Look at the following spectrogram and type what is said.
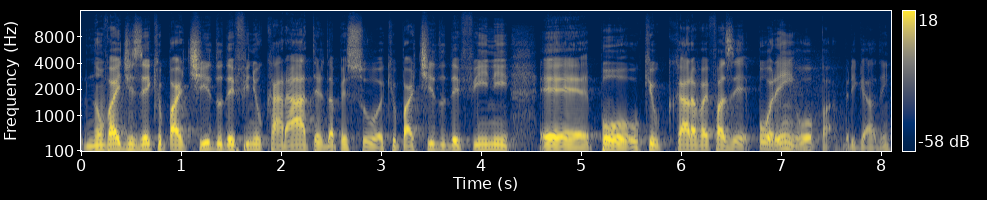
Não vai dizer que o partido define o caráter da pessoa, que o partido define, é, pô, o que o cara vai fazer. Porém, opa, obrigado, hein?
